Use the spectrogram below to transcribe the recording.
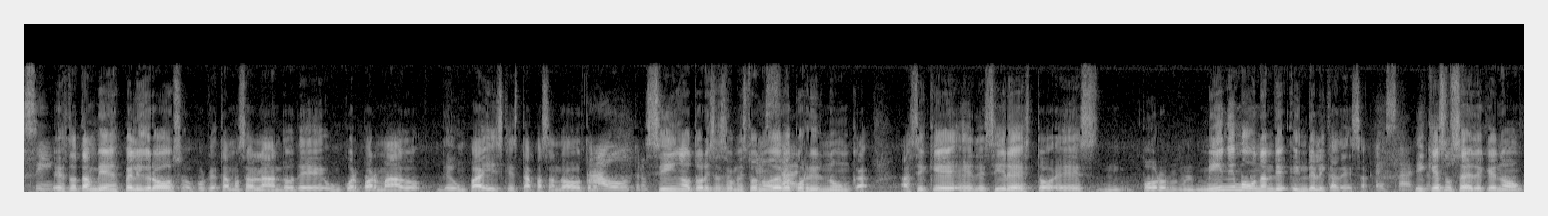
sí. Esto también es peligroso porque estamos hablando de un cuerpo armado de un país que está pasando a otro, A otro. sin autorización. Esto no debe ocurrir nunca. Así que eh, decir esto es mm, por mínimo una inde- indelicadeza. Exacto. ¿Y qué sucede? Que no,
